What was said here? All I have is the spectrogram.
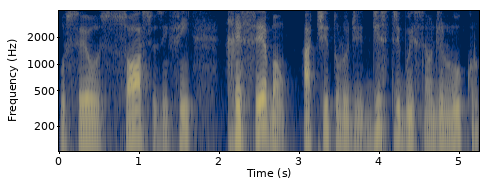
os seus sócios, enfim, recebam a título de distribuição de lucro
